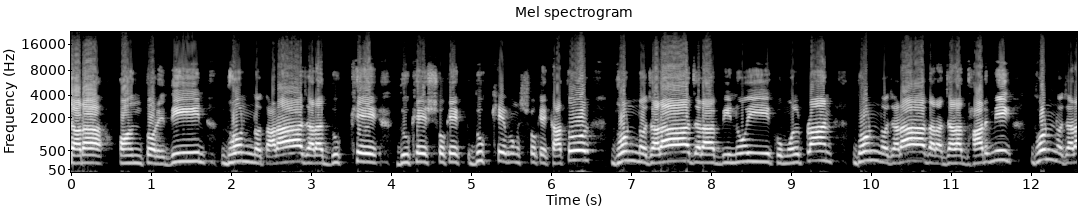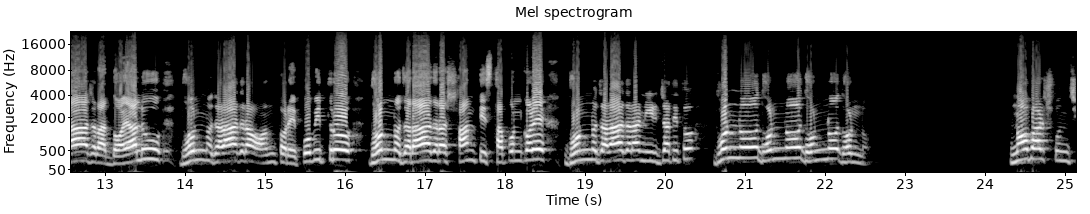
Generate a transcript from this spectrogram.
যারা অন্তরে দিন, ধন্য তারা যারা দুঃখে দুঃখে শোকে, দুঃখে এবং শোকে কাতর, ধন্য যারা যারা বিনয়ী কোমল প্রাণ, ধন্য যারা যারা যারা ধার্মিক, ধন্য যারা যারা দয়ালু, ধন্য যারা যারা অন্তরে পবিত্র, ধন্য যারা যারা শান্তি স্থাপন করে, ধন্য যারা যারা নির্যাতিত, ধন্য ধন্য ধন্য ধন্য। নবার শুনছি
